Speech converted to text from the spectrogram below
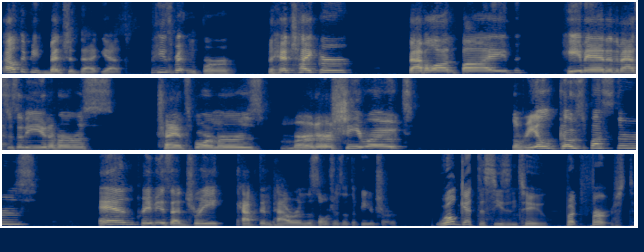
I don't think we've mentioned that yet. He's written for The Hitchhiker, Babylon 5, He Man and the Masters of the Universe, Transformers, Murder She Wrote, The Real Ghostbusters, and previous entry Captain Power and the Soldiers of the Future. We'll get to season two, but first,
